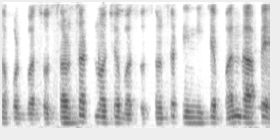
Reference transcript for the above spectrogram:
સપોર્ટ બસો સડસઠ નો છે, બસો સડસઠની નીચે બંધ આપે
